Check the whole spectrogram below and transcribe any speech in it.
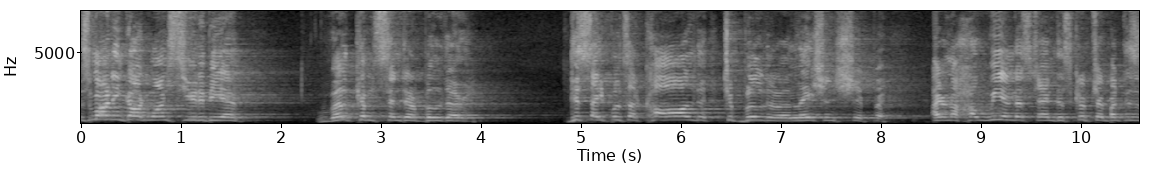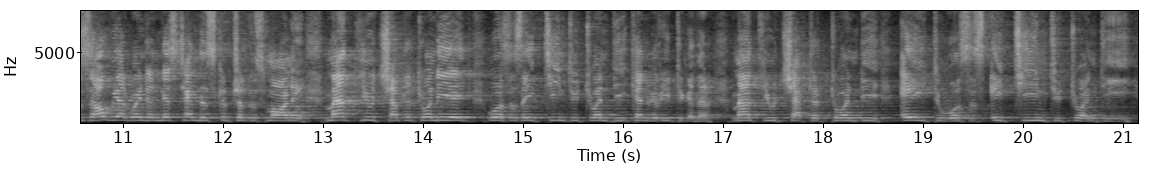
This morning, God wants you to be a welcome center builder. Disciples are called to build a relationship I don't know how we understand the scripture, but this is how we are going to understand the scripture this morning. Matthew chapter 28, verses 18 to 20. Can we read together? Matthew chapter 28, verses 18 to 20.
